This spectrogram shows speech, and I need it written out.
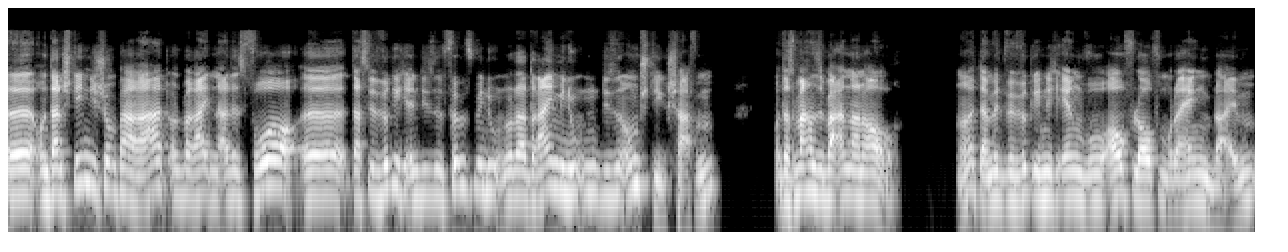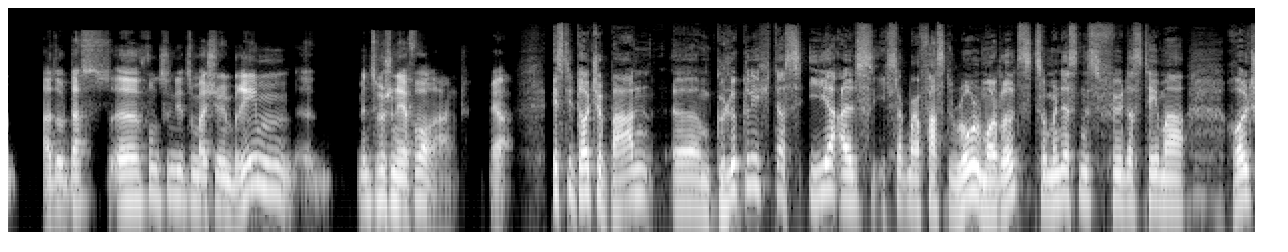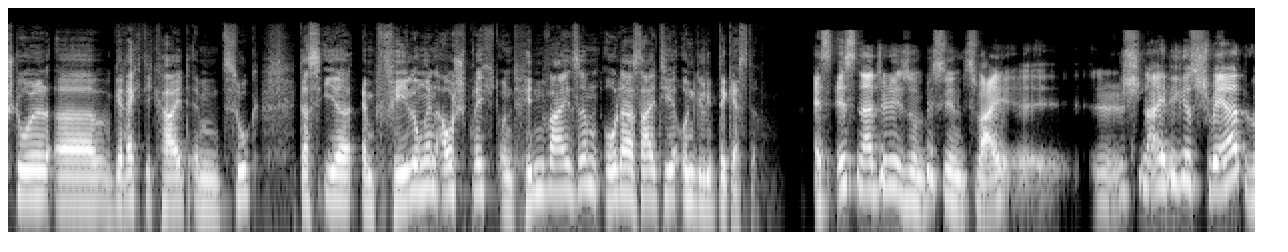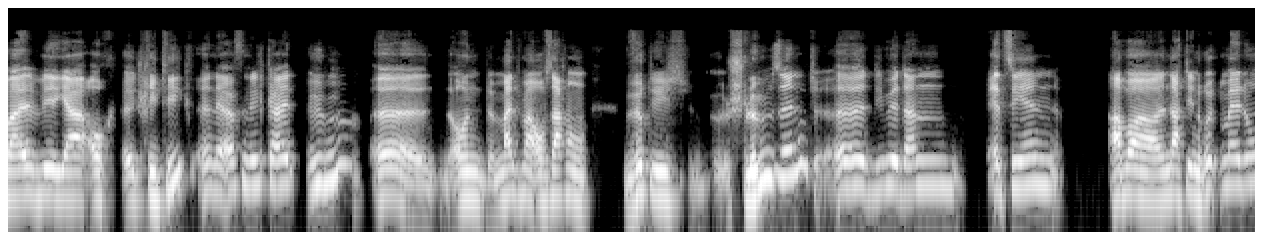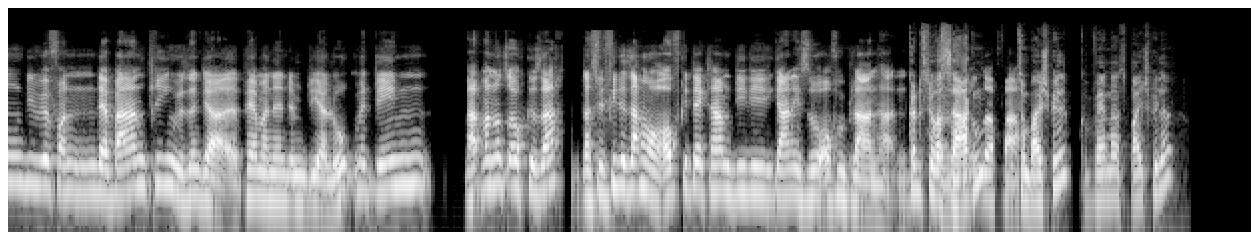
Äh, und dann stehen die schon parat und bereiten alles vor, äh, dass wir wirklich in diesen fünf Minuten oder drei Minuten diesen Umstieg schaffen. Und das machen sie bei anderen auch. Ne? Damit wir wirklich nicht irgendwo auflaufen oder hängen bleiben. Also das äh, funktioniert zum Beispiel in Bremen äh, inzwischen hervorragend. Ja. Ist die Deutsche Bahn ähm, glücklich, dass ihr als, ich sag mal, fast Role Models, zumindestens für das Thema Rollstuhlgerechtigkeit äh, im Zug, dass ihr Empfehlungen ausspricht und Hinweise oder seid ihr ungeliebte Gäste? Es ist natürlich so ein bisschen zweischneidiges Schwert, weil wir ja auch äh, Kritik in der Öffentlichkeit üben äh, und manchmal auch Sachen wirklich schlimm sind, äh, die wir dann erzählen. Aber nach den Rückmeldungen, die wir von der Bahn kriegen, wir sind ja permanent im Dialog mit denen, hat man uns auch gesagt, dass wir viele Sachen auch aufgedeckt haben, die die gar nicht so auf dem Plan hatten. Könntest du was also sagen? Zum Beispiel? Wären das Beispiele?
